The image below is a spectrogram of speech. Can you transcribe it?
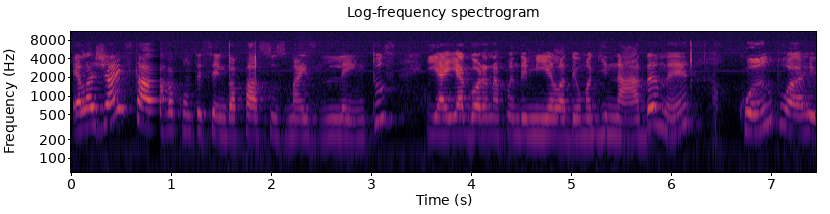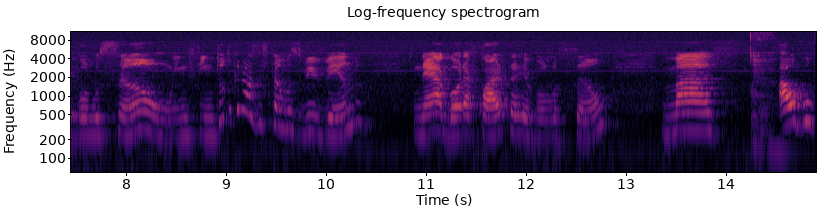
ela já estava acontecendo a passos mais lentos, e aí agora na pandemia ela deu uma guinada, né? Quanto à revolução, enfim, tudo que nós estamos vivendo, né? Agora a quarta revolução, mas é. Algo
